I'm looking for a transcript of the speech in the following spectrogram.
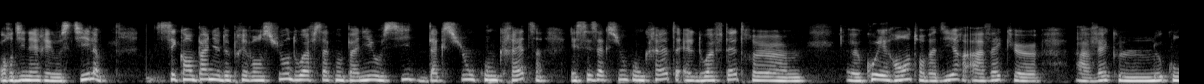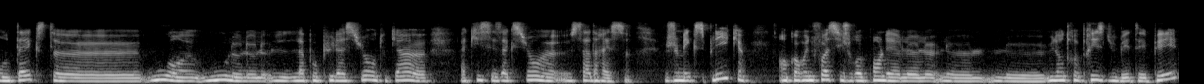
ordinaire et hostile, ces campagnes de prévention doivent s'accompagner aussi d'actions concrètes. Et ces actions concrètes, elles doivent être euh, euh, cohérentes, on va dire, avec, euh, avec le contexte où, où la population, en tout cas, à qui ces actions s'adressent. Je m'explique. Encore une fois, si je reprends une entreprise du BTP,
